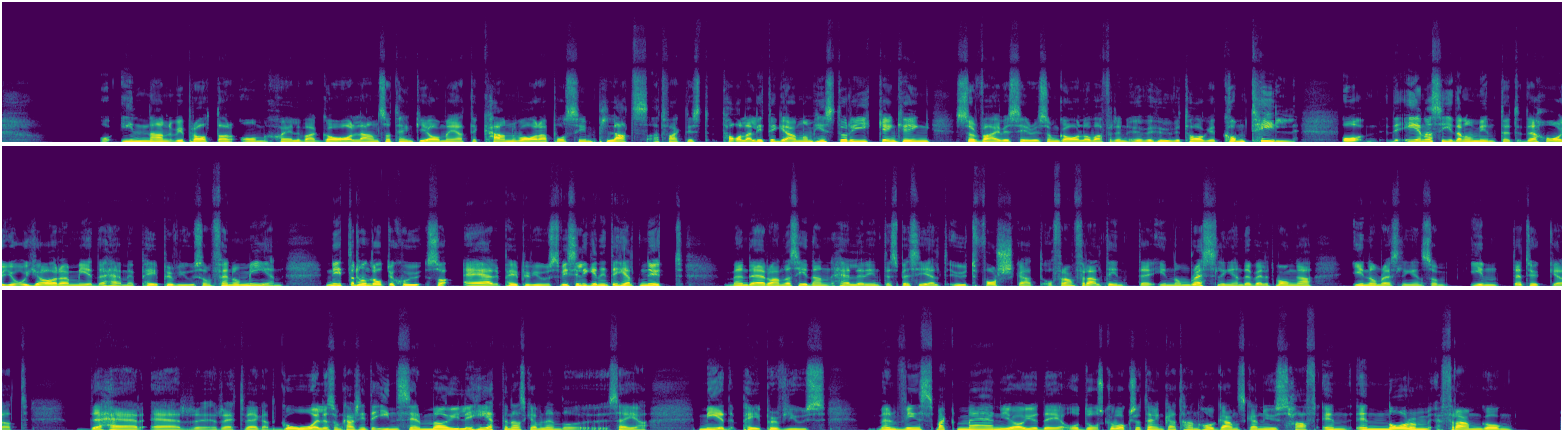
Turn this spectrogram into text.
och innan vi pratar om själva galan så tänker jag mig att det kan vara på sin plats att faktiskt tala lite grann om historiken kring Survivor Series som gala och varför den överhuvudtaget kom till. Och det ena sidan av myntet, det har ju att göra med det här med pay-per-view som fenomen. 1987 så är pay-per-views visserligen inte helt nytt, men det är å andra sidan heller inte speciellt utforskat och framförallt inte inom wrestlingen. Det är väldigt många inom wrestlingen som inte tycker att det här är rätt väg att gå eller som kanske inte inser möjligheterna ska jag väl ändå säga med pay-per-views. Men Vince McMahon gör ju det och då ska vi också tänka att han har ganska nyss haft en enorm framgång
